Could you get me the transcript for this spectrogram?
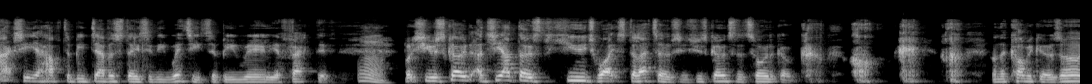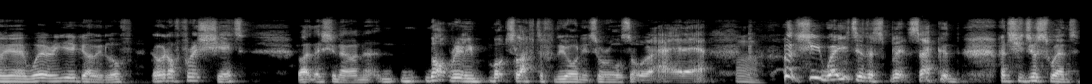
actually have to be devastatingly witty to be really effective. hmm. But she was going, and she had those huge white stilettos, and she was going to the toilet, going, and the comic goes, "Oh yeah, where are you going, love? Going off for a shit?" Like this, you know, and, and not really much laughter from the audience. Who are all sort of, Hmm. but she waited a split second, and she just went,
